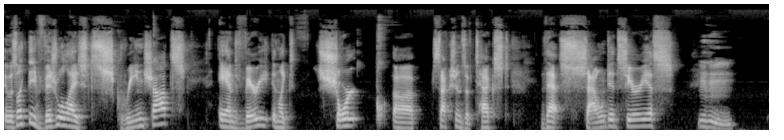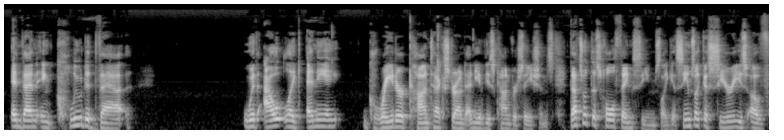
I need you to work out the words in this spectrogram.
It was like they visualized screenshots and very in like short uh, sections of text that sounded serious Mm-hmm. and then included that without like any greater context around any of these conversations. That's what this whole thing seems like. It seems like a series of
